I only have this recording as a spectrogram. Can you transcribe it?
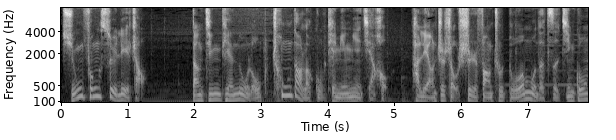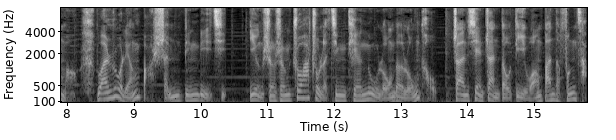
雄风碎裂爪，当惊天怒龙冲到了古天明面前后，他两只手释放出夺目的紫金光芒，宛若两把神兵利器。硬生生抓住了惊天怒龙的龙头，展现战斗帝王般的风采。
